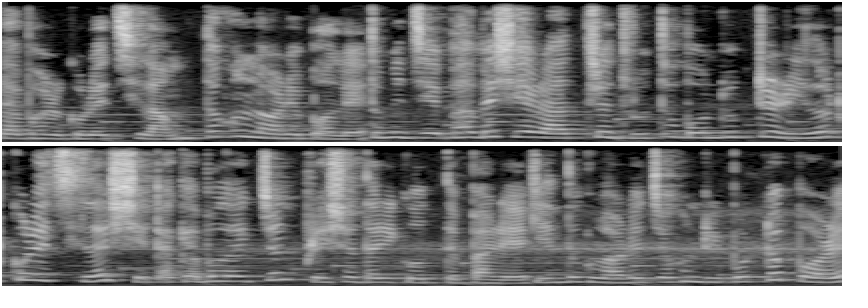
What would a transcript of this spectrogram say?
ব্যবহার করেছিলাম। তখন লরে বলে, তুমি যেভাবে সে রাত্রে দ্রুত বন্দুকটা রিলোড করেছিলে, সেটা কেবল একজন পেশাদারি করতে পারে। কিন্তু লরে যখন রিপোর্টটা পড়ে,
